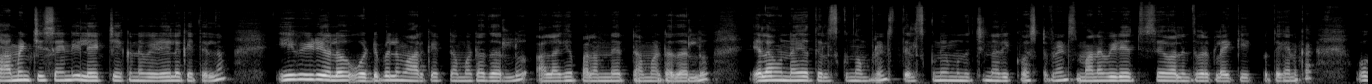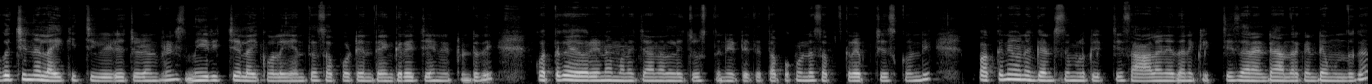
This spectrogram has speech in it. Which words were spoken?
కామెంట్ చేసేయండి లేట్ చేయకుండా వీడియోలోకి అయితే వెళ్దాం. ఈ వీడియోలో ఒడ్డిపల్లి మార్కెట్ టమాటా ధరలు అలాగే పలంనేర్ టమాటా ధరలు ఎలా ఉన్నాయో తెలుసుకుందాం ఫ్రెండ్స్. తెలుసుకునే ముందు చిన్న రిక్వెస్ట్ ఫ్రెండ్స్ మన వీడియో చూసే వాళ్ళు ఇంతవరకు లైక్ ఇవ్వకపోతే కనుక ఒక చిన్న లైక్ ఇచ్చి వీడియో చూడండి ఫ్రెండ్స్. మీరు ఇచ్చే లైక్ వల్ల ఎంత సపోర్ట్ ఎంత ఎంకరేజ్ చేయనట్టుంటుంది. కొత్తగా ఎవరైనా మన ఛానల్ని చూస్తున్నట్టయితే తప్పకుండా సబ్స్క్రైబ్ చేసుకోండి. పక్కనే ఉన్న గంట సిమ్లు క్లిక్ చేసి ఆల్ అనేదాన్ని క్లిక్ చేశారంటే అందరికంటే ముందుగా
